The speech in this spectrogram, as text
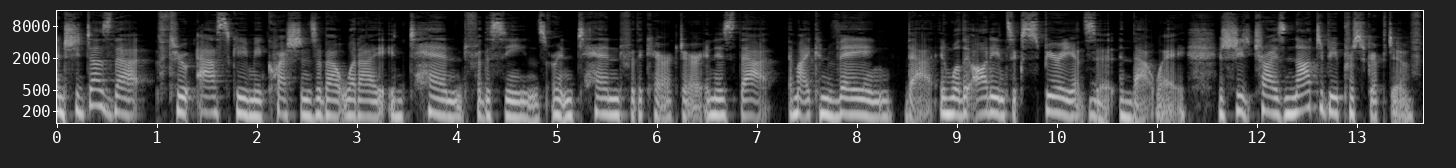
And she does that through asking me questions about what I intend for the scenes or intend for the character. And is that, am I conveying that? And will the audience experience it in that way? And she tries not to be prescriptive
